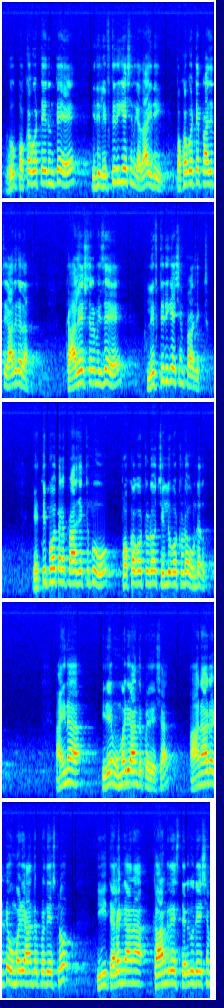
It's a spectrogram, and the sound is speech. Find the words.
ఇప్పుడు పొక్కగొట్టేది ఉంటే ఇది లిఫ్ట్ ఇరిగేషన్ కదా ఇది. పొక్కగొట్టే ప్రాజెక్ట్ కాదు కదా. కాళేశ్వరం ఇజే లిఫ్ట్ ఇరిగేషన్ ప్రాజెక్ట్. ఎత్తిపోతల ప్రాజెక్టుకు పొక్కగొట్టుడో చిల్లుగొట్టుడో ఉండదు. అయినా ఇదేం ఉమ్మడి ఆంధ్రప్రదేశా? ఆనాడంటే ఉమ్మడి ఆంధ్రప్రదేశ్లో ఈ తెలంగాణ కాంగ్రెస్ తెలుగుదేశం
